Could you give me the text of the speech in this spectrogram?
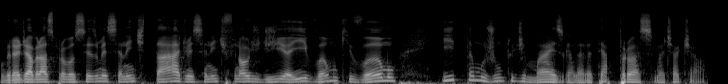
Um grande abraço para vocês, uma excelente tarde, um excelente final de dia aí. Vamos que vamos. E tamo junto demais, galera. Até a próxima. Tchau, tchau.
